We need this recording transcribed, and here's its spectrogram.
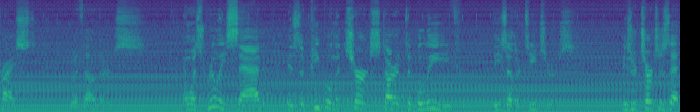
Christ with others. And what's really sad is the people in the church started to believe these other teachers. These are churches that,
